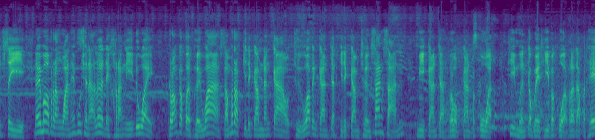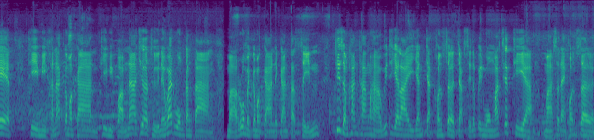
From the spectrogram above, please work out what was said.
2024 ได้มอบรางวัลให้ผู้ชนะเลิศในครั้งนี้ด้วย พร้อมกับเปิดเผยว่าสำหรับกิจกรรมดังกล่าว ถือว่าเป็นการจัดกิจกรรมเชิงสร้างสรรค์ มีการจัดระบบการประกวด ที่เหมือนกับเวทีประกวดระดับประเทศ ที่มีคณะกรรมการที่มีความน่าเชื่อถือในแวดวงต่างๆ มาร่วมเป็นกรรมการในการตัดสิน ที่สำคัญทางมหาวิทยาลัยยังจัดคอนเสิร์ตจากศิลปินวงมัสเกตเทียมาแสดงคอนเสิร์ต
